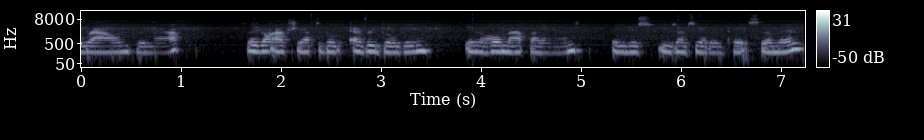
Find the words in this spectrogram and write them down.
around the map so they don't actually have to build every building in the whole map by hand. They can just use MC Edit and paste them in.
